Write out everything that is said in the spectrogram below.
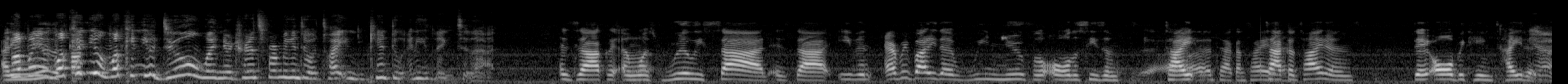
But he wait, knew the what can you what can you do when you're transforming into a Titan? You can't do anything to that. Exactly, and what's really sad is that even everybody that we knew for all the season, Tit- Uh, Attack on Titan. Attack of Titans, they all became Titans. Yeah,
